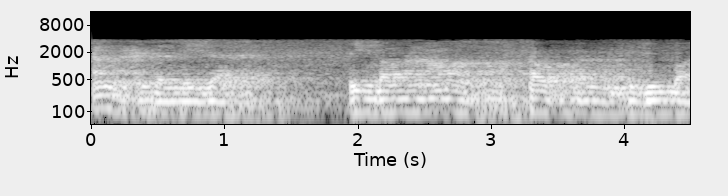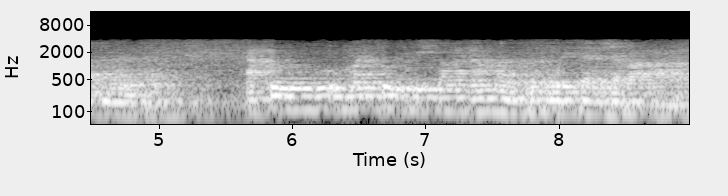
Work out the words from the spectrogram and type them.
Anak dan mizan timbangan amal kau akan berjumpa dengan aku umatku timbangan amal memberikan syafaat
